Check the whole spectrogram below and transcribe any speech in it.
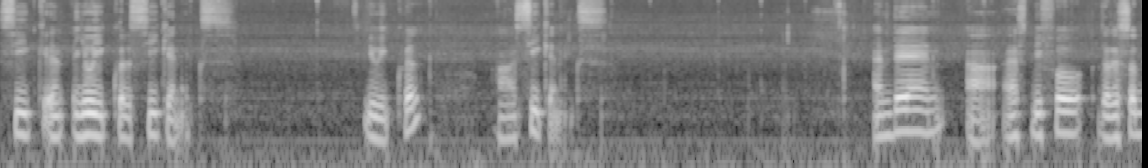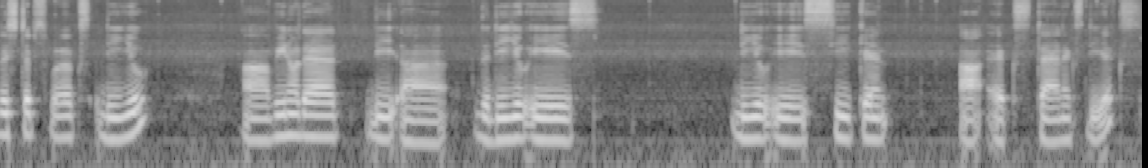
secant u equals secant x. U equal uh, secant x. And then uh, as before the rest of the steps works du we know that the uh, the du is du is secant uh, x tan x dx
